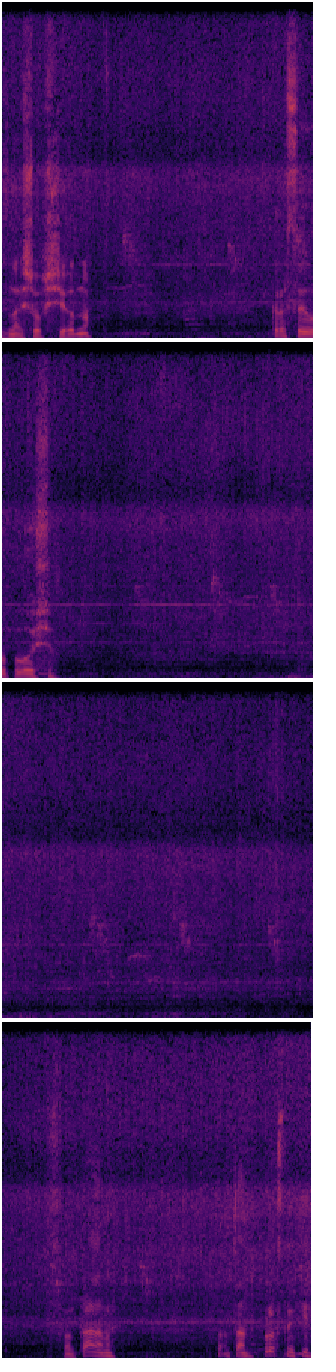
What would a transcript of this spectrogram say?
знайшов ще одну красиву площу. З фонтанами. Фонтан простенький.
